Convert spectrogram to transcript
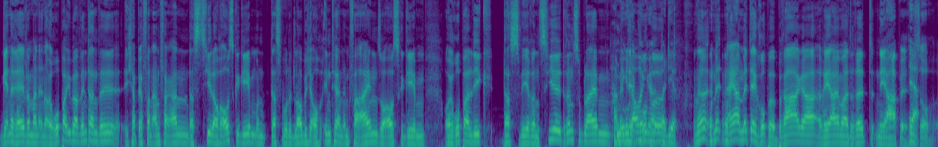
generell, wenn man in Europa überwintern will, ich habe ja von Anfang an das Ziel auch ausgegeben und das wurde, glaube ich, auch intern im Verein so ausgegeben. Europa League, das wäre ein Ziel, drin zu bleiben. Haben wir genau der Gruppe, bei dir. Ne, mit, naja, mit der Gruppe Braga, Real Madrid, Neapel. Ja. So,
